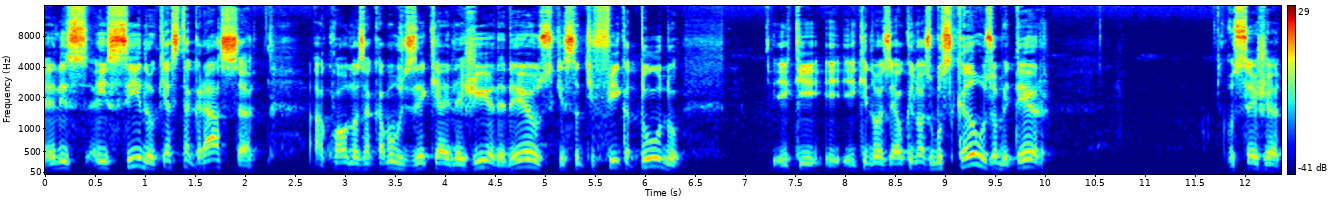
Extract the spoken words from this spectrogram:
eles ensinam que esta graça a qual nós acabamos de dizer que é a energia de Deus, que santifica tudo e que, e, e que nós, é o que nós buscamos obter. Ou seja,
